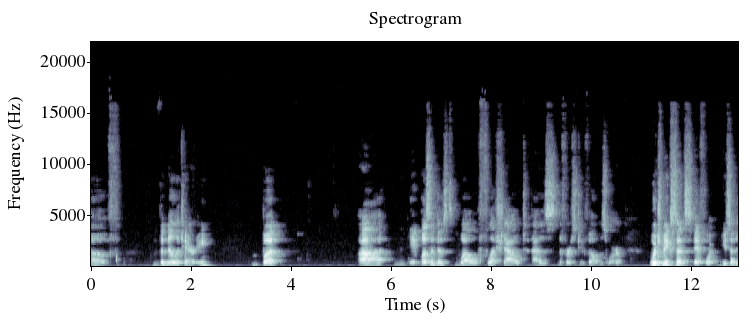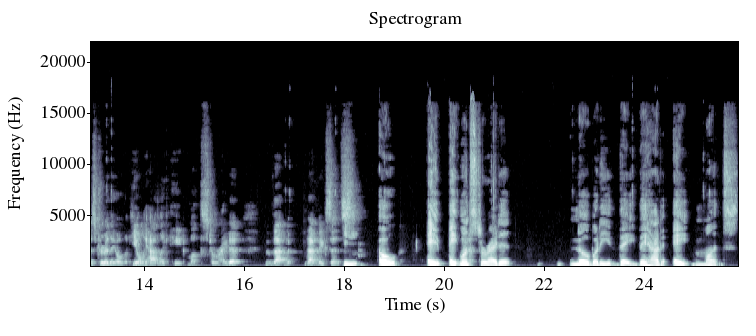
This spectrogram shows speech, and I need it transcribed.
of the military, but uh, it wasn't as well fleshed out as the first two films were. Which makes sense if what you said is true. and They only, he only had like eight months to write it. That that makes sense. He oh, eight eight months to write it. Nobody they they had eight months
